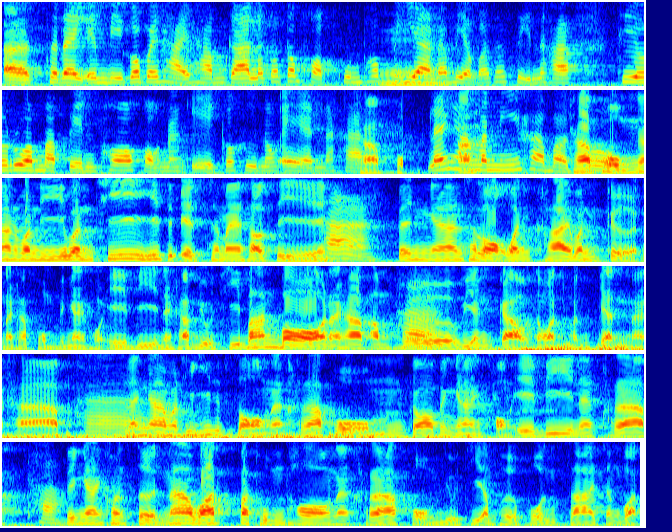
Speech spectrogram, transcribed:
เอ่อแสดง MV ก็ไปถ่ายทำกัน แล้วก็ต้องขอบคุณพ่อเปียอืม ระเบียบวัฒนศิลป์นะคะ ที่รวมมาเป็นพ่อของนางเอกก็คือน้องแอนนะคะ ครับผม และงานอะวันนี้ค่ะบ่าวโจครับผมงานวันนี้วันที่ 21 ใช่ไหมสาวสี ค่ะ เป็นงานฉลองวันคล้ายวันเกิดนะครับผมเป็นงานของ AB นะครับอยู่ที่บ้านบอนะครับอำเภอค่ะเวียงเก่าจังหวัดขอนแก่นนะครับ ค่ะและงานวันที่ 22 นะครับผมก็เป็นงานของ AB นะครับ ค่ะ เป็นงานคอนเสิร์ตหน้าวัดปทุมทองนะครับ ผมอยู่ที่อำเภอโพนทรายจังหวัด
